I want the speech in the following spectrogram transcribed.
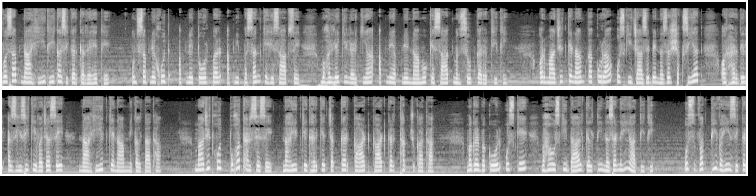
وہ سب ناہید ہی کا ذکر کر رہے تھے۔ ان سب نے خود اپنے طور پر اپنی پسند کے حساب سے محلے کی لڑکیاں اپنے اپنے ناموں کے ساتھ منسوب کر رکھی تھیں۔ اور ماجد کے نام کا کورا اس کی جازب نظر شخصیت اور ہر دل عزیزی کی وجہ سے ناہید کے نام نکلتا تھا۔ ماجد خود بہت عرصے سے ناہید کے گھر کے چکر کاٹ کاٹ کر تھک چکا تھا، مگر بکول اس کے وہاں اس کی دال گلتی نظر نہیں آتی تھی۔ اس وقت بھی وہیں ذکر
